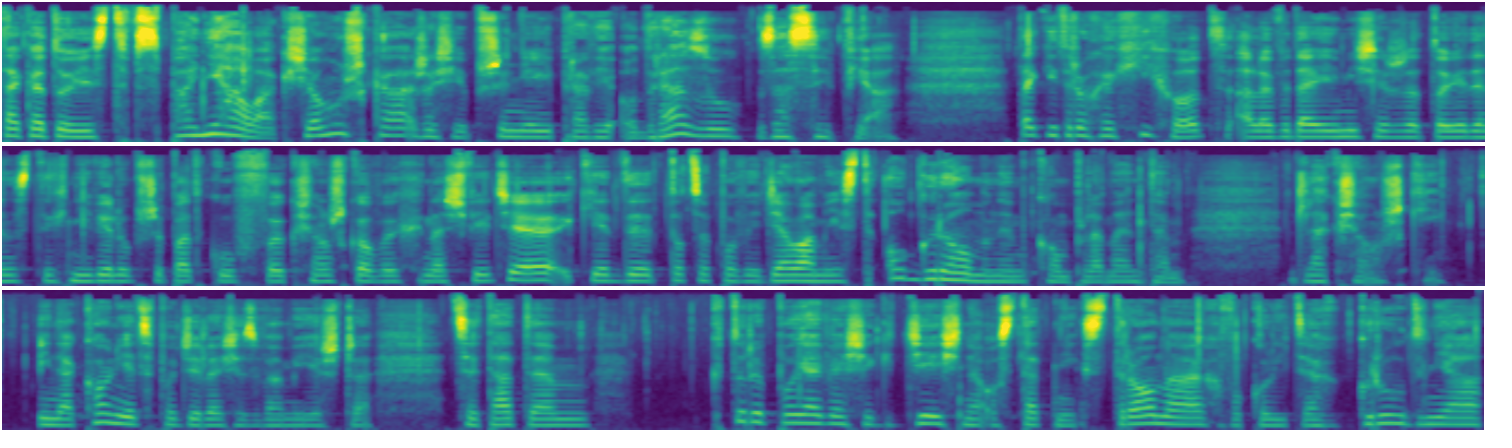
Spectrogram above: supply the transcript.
Taka to jest wspaniała książka, że się przy niej prawie od razu zasypia. Taki trochę chichot, ale wydaje mi się, że to jeden z tych niewielu przypadków książkowych na świecie, kiedy to, co powiedziałam, jest ogromnym komplementem dla książki. I na koniec podzielę się z Wami jeszcze cytatem, który pojawia się gdzieś na ostatnich stronach, w okolicach grudnia,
